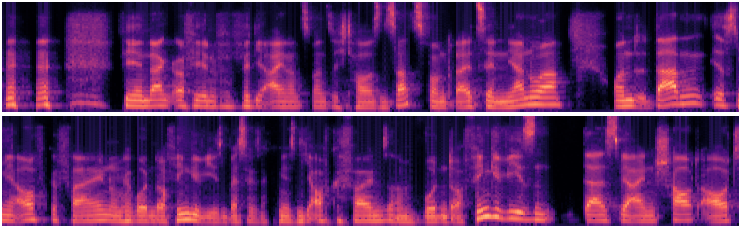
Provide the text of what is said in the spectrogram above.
Vielen Dank auf jeden Fall für die 21.000 Satz vom 13. Januar. Und dann ist mir aufgefallen, und wir wurden darauf hingewiesen, besser gesagt, mir ist nicht aufgefallen, sondern wir wurden darauf hingewiesen, dass wir einen Shoutout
